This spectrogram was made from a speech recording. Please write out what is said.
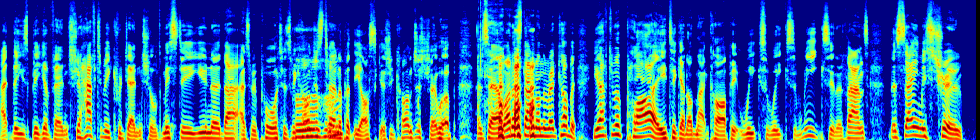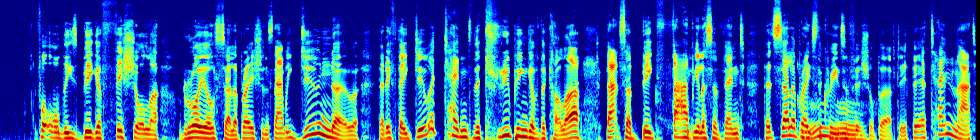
at these big events, you have to be credentialed. Misty, you know that as reporters. We can't just turn mm-hmm. up at the Oscars. You can't just show up and say, I want to stand on the red carpet. You have to apply to get on that carpet weeks and weeks and weeks in advance. The same is true for all these big official uh, royal celebrations. Now, we do know that if they do attend the Trooping of the Colour, that's a big, fabulous event that celebrates the Queen's official birthday. If they attend that,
